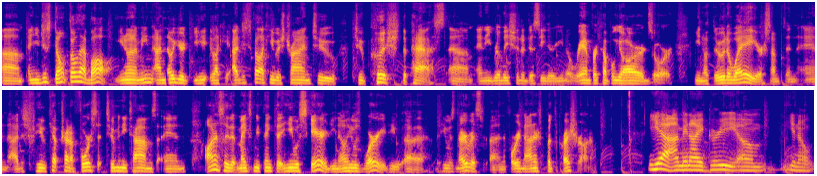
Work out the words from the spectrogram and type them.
Um, and you just don't throw that ball. You know what I mean? I know you're you, like I just felt like he was trying to to push the pass, um, and he really should have just either you know ran for a couple yards or you know threw it away or something. And I just he kept trying to force it too many times, and honestly, that makes me think that he was scared. You know, he was worried. He uh, he was nervous, uh, and the 49ers put the pressure on him. Yeah, I mean, I agree. Um, you know,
